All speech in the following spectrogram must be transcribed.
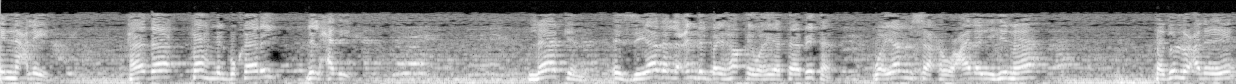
النعلين. هذا فهم البخاري للحديث. لكن الزيادة اللي عند البيهقي وهي ثابتة ويمسح عليهما تدل على إيه؟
